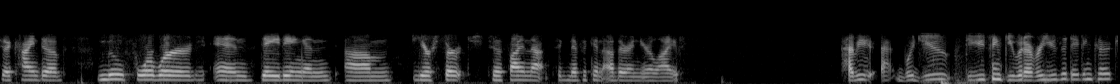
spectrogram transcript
to kind of move forward in dating and um, your search to find that significant other in your life. Have you? Would you? Do you think you would ever use a dating coach?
